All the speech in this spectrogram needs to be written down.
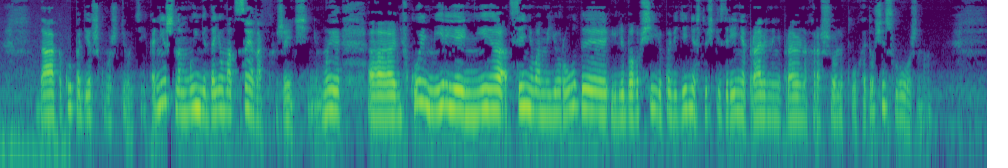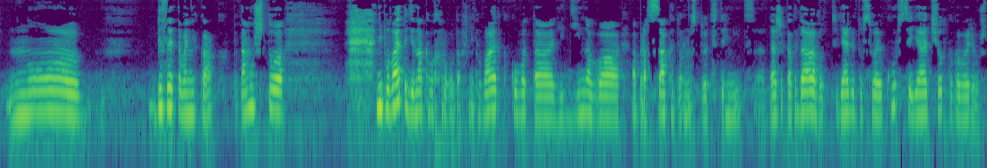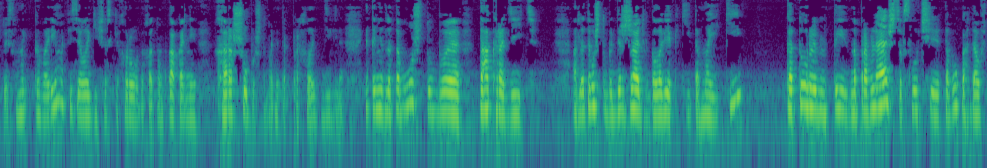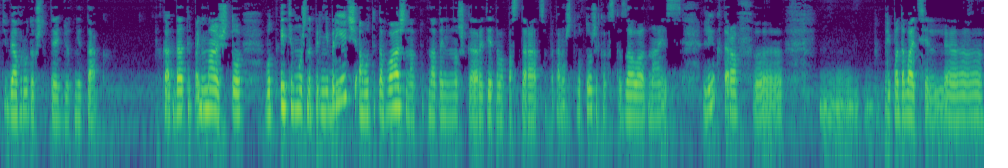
Да, какую поддержку вы ждете. И, конечно, мы не даем оценок женщине, мы э, ни в коей мере не оцениваем ее роды, либо вообще ее поведение с точки зрения правильно, неправильно, хорошо или плохо. Это очень сложно. Но без этого никак, потому что не бывает одинаковых родов, не бывает какого-то единого образца, к которому стоит стремиться. Даже когда вот я веду свои курсы, я четко говорю, что если мы говорим о физиологических родах, о том, как они хорошо бы, чтобы они так проходили, это не для того, чтобы так родить, а для того, чтобы держать в голове какие-то маяки, которым ты направляешься в случае того, когда у тебя в родах что-то идет не так когда ты понимаешь, что вот этим можно пренебречь, а вот это важно, тут надо немножко ради этого постараться, потому что вот тоже, как сказала одна из лекторов, э, преподаватель э,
